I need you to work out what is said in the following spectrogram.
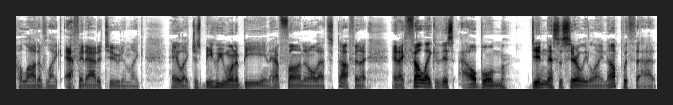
a lot of like it attitude and like, hey, like just be who you want to be and have fun and all that stuff. And I and I felt like this album didn't necessarily line up with that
